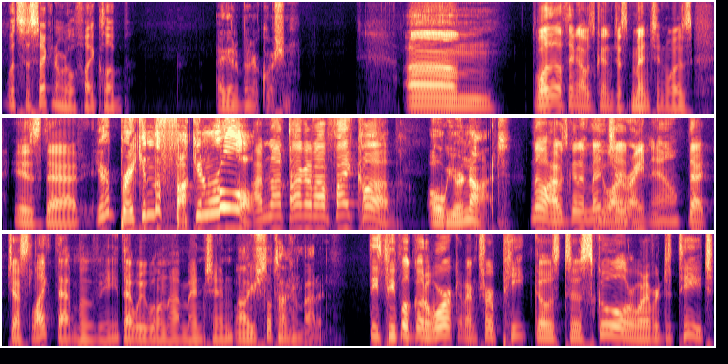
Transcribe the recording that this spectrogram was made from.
what's the second rule of Fight Club? I got a better question. Um, Well, the other thing I was going to just mention was is that you're breaking the fucking rule. I'm not talking about Fight Club. oh, you're not. No, I was going to You mention are right now. that just like that movie that we will not mention. Well, you're still talking about it. These people go to work, and I'm sure Pete goes to school or whatever to teach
